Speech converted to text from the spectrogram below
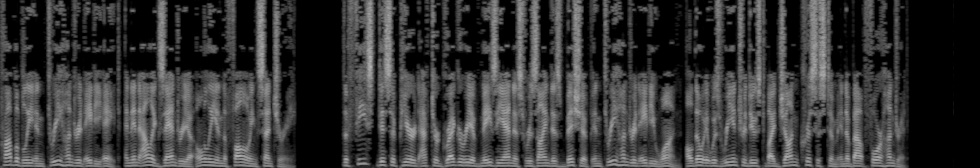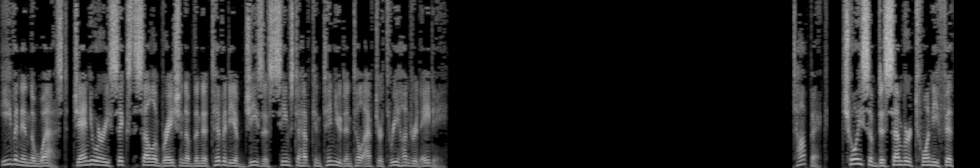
probably in 388, and in Alexandria only in the following century. The feast disappeared after Gregory of Nazianzus resigned as bishop in 381, although it was reintroduced by John Chrysostom in about 400. Even in the West, January 6 celebration of the Nativity of Jesus seems to have continued until after 380. Topic: Choice of December 25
